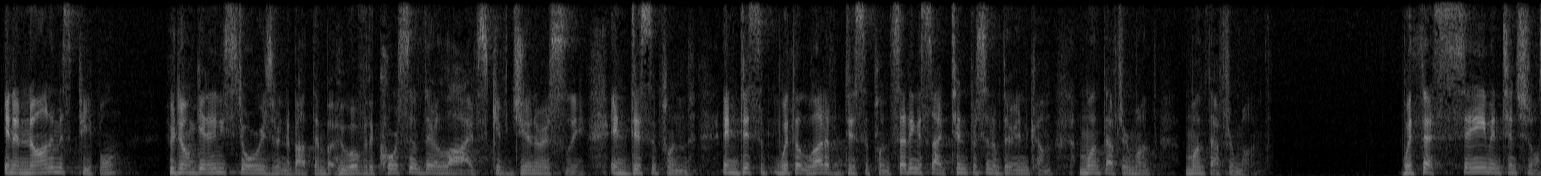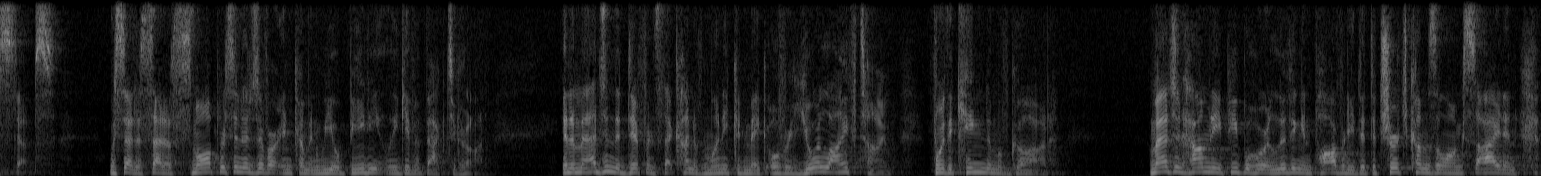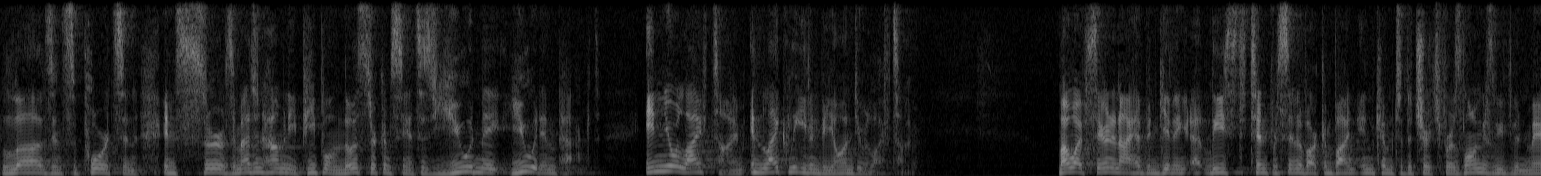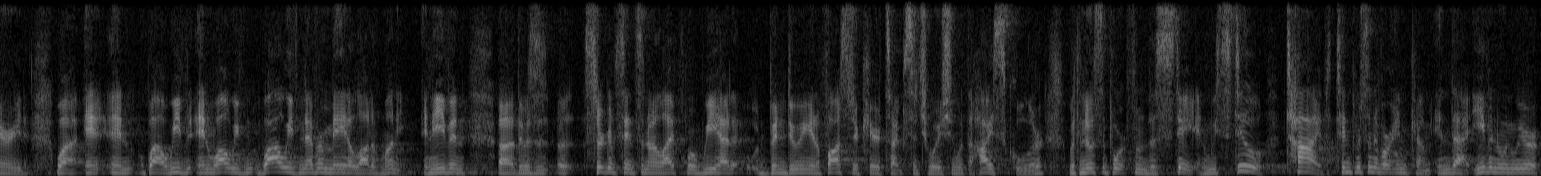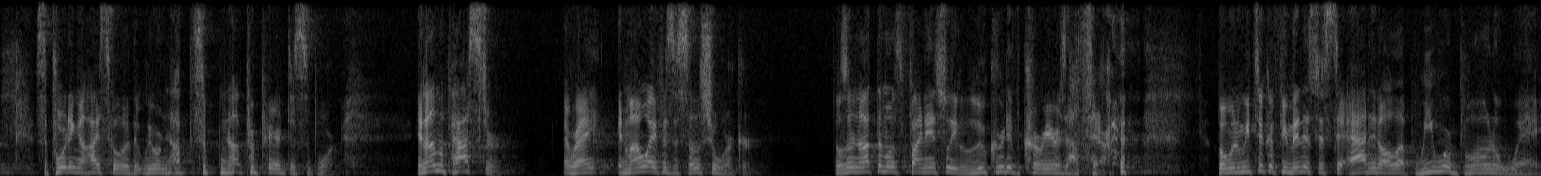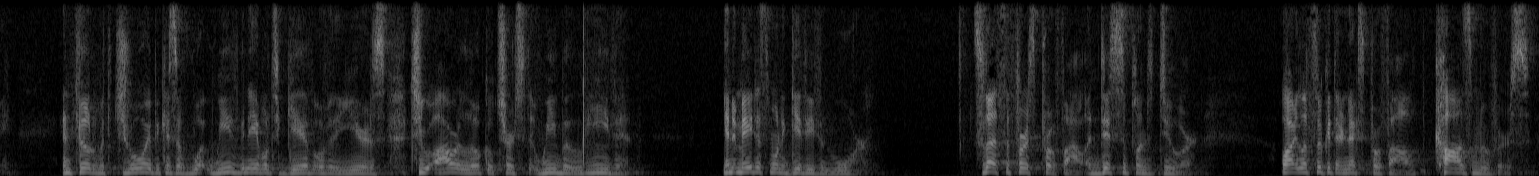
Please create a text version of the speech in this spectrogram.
In anonymous people who don't get any stories written about them, but who over the course of their lives give generously and disciplined and dis- with a lot of discipline, setting aside 10% of their income month after month, month after month. With the same intentional steps, we set aside a small percentage of our income and we obediently give it back to God. And imagine the difference that kind of money could make over your lifetime for the kingdom of God. Imagine how many people who are living in poverty that the church comes alongside and loves and supports and, and serves. Imagine how many people in those circumstances you would make you would impact in your lifetime and likely even beyond your lifetime. My wife Sarah and I have been giving at least 10% of our combined income to the church for as long as we've been married, while, and, and while we've, and while we've, while we've never made a lot of money. And even uh, there was a, a, circumstance in our life where we had been doing in a foster care type situation with a high schooler with no support from the state. And we still tithed 10% of our income in that, even when we were supporting a high schooler that we were not, not prepared to support. And I'm a pastor, right? And my wife is a social worker. Those are not the most financially lucrative careers out there. but when we took a few minutes just to add it all up, we were blown away and filled with joy because of what we've been able to give over the years to our local church that we believe in. And it made us want to give even more. So that's the first profile, a disciplined doer. All right, let's look at their next profile cause movers.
